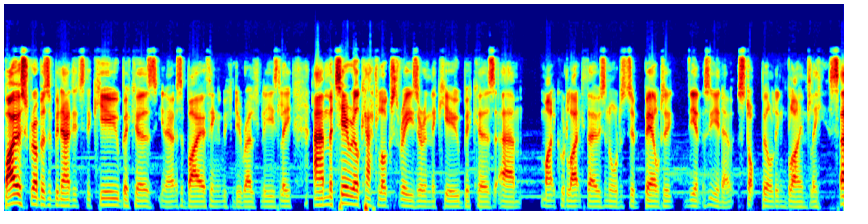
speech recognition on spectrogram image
Bioscrubbers have been added to the queue because, you know, it's a bio thing that we can do relatively easily. And material catalogs 3s are in the queue because um, Mike would like those in order to be able to you know stop building blindly. So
